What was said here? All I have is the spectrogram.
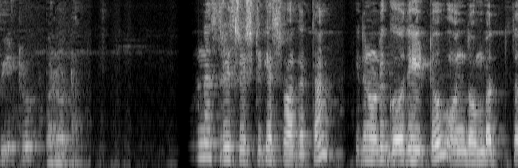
ಬೀಟ್ರೂಟ್ ಪರೋಟ. ಪೂರ್ಣ ಸ್ತ್ರೀ ಸೃಷ್ಟಿಗೆ ಸ್ವಾಗತ. ಇದು ನೋಡಿ ಗೋಧಿ ಹಿಟ್ಟು ಒಂದು ಒಂಬತ್ತು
